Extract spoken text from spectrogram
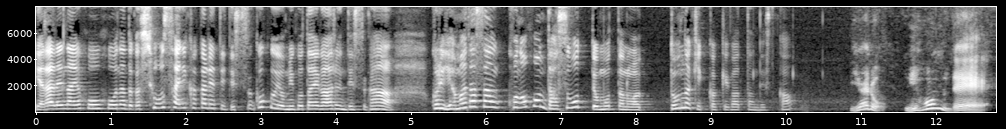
やられない方法などが詳細に書かれていてすごく読み応えがあるんですがこれ山田さんこの本出そうって思ったのはどんなきっかけがあったんですか？いわゆる日本で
